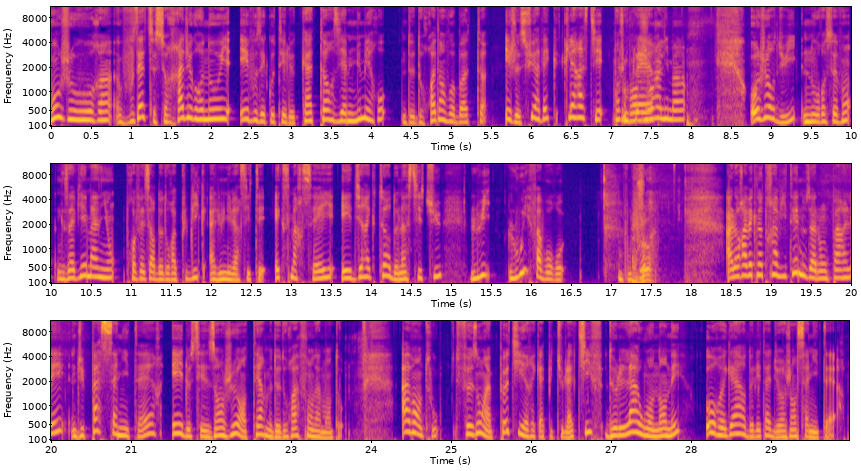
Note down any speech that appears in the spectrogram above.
Bonjour, vous êtes sur Radio Grenouille et vous écoutez le 14e numéro de Droit dans vos bottes. Et je suis avec Claire Astier. Bonjour Claire. Bonjour Alima. Aujourd'hui, nous recevons Xavier Magnon, professeur de droit public à l'Université Aix-Marseille et directeur de l'Institut Louis, Louis Favoreux. Bonjour. Alors avec notre invité, nous allons parler du pass sanitaire et de ses enjeux en termes de droits fondamentaux. Avant tout, faisons un petit récapitulatif de là où on en est au regard de l'état d'urgence sanitaire.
